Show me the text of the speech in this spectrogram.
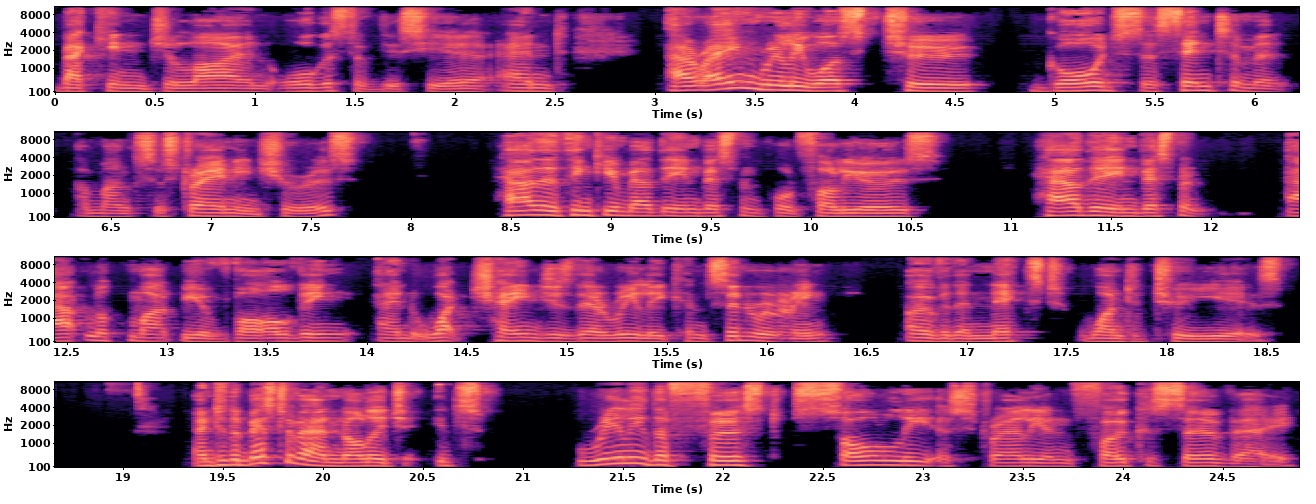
back in July and August of this year. And our aim really was to gauge the sentiment amongst Australian insurers, how they're thinking about their investment portfolios, how their investment outlook might be evolving and what changes they're really considering over the next one to two years. And to the best of our knowledge, it's really the first solely Australian focus survey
